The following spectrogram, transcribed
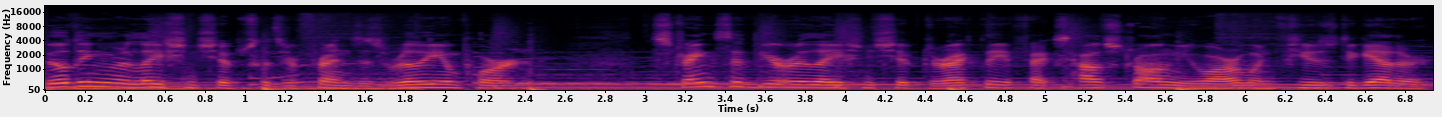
Building relationships with your friends is really important. The strength of your relationship directly affects how strong you are when fused together.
